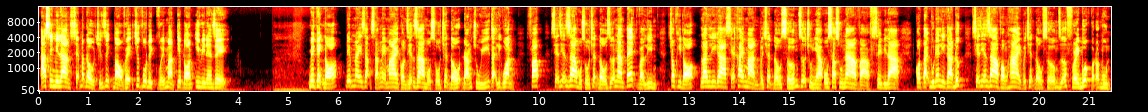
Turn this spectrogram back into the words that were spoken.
AC Milan sẽ bắt đầu chiến dịch bảo vệ chức vô địch với màn tiếp đón Udinese. Bên cạnh đó, đêm nay dạng sáng ngày mai còn diễn ra một số trận đấu đáng chú ý tại Ligue 1. Pháp sẽ diễn ra một số trận đấu giữa Nantes và Lille. Trong khi đó, La Liga sẽ khai màn với trận đấu sớm giữa chủ nhà Osasuna và Sevilla. Còn tại Bundesliga Đức sẽ diễn ra vòng 2 với trận đấu sớm giữa Freiburg và Dortmund.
